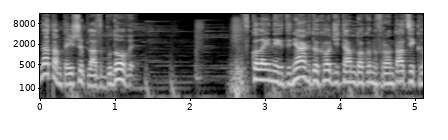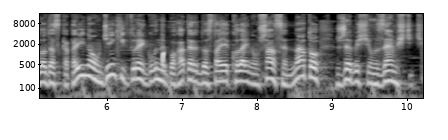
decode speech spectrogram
na tamtejszy plac budowy. W kolejnych dniach dochodzi tam do konfrontacji Kloda z Kataliną, dzięki której główny bohater dostaje kolejną szansę na to, żeby się zemścić.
